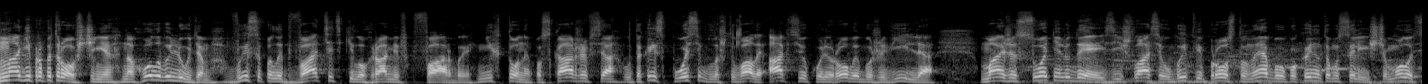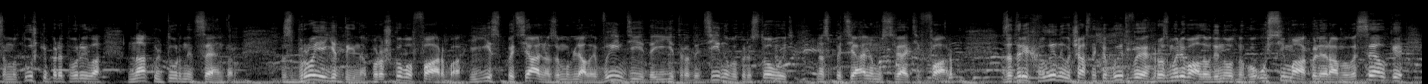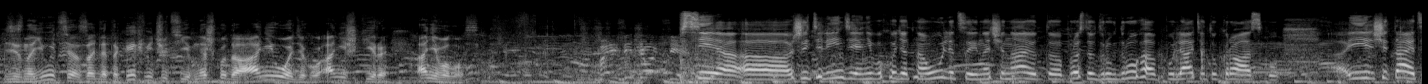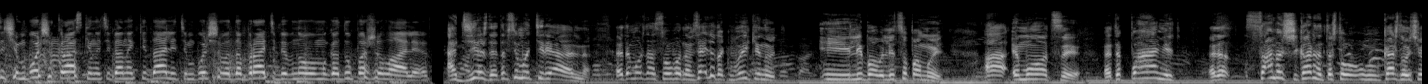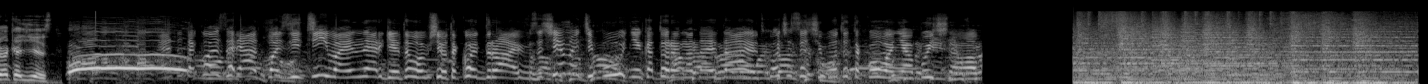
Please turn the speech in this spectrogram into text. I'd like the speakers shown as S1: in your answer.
S1: На Дніпропетровщині на голови людям висипали 20 кілограмів фарби. Ніхто не поскаржився. У такий спосіб влаштували акцію Кольорове божевілля. Майже сотня людей зійшлася у битві просто небо у покинутому селі, що молодь самотужки перетворила на культурний центр. Зброя єдина порошкова фарба. Її спеціально замовляли в Індії, де її традиційно використовують на спеціальному святі фарб. За три хвилини учасники битви розмалювали один одного усіма кольорами веселки. Зізнаються, задля таких відчуттів не шкода ані одягу, ані шкіри, ані волосся.
S2: Все э, жители Индии, они выходят на улицы и начинают э, просто друг друга пулять эту краску. И считается, чем больше краски на тебя накидали, тем большего добра тебе в новом году пожелали.
S3: Одежда, это все материально. Это можно свободно взять и так выкинуть и либо лицо помыть. А эмоции, это память, это самое шикарное, то, что у каждого человека есть.
S4: Это такой заряд позитива, энергии, это вообще такой драйв. Зачем эти будни, которые надоедают? Хочется чего-то такого необычного.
